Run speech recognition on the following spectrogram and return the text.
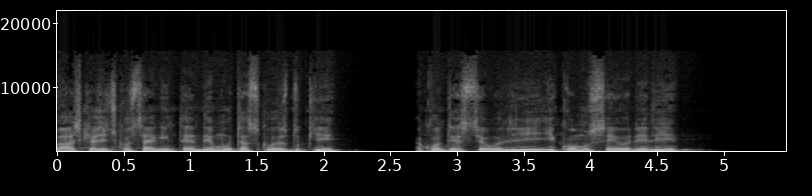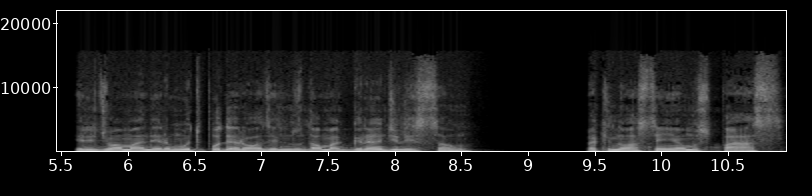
eu acho que a gente consegue entender muitas coisas do que aconteceu ali e como o Senhor, ele, ele de uma maneira muito poderosa, ele nos dá uma grande lição para que nós tenhamos paz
